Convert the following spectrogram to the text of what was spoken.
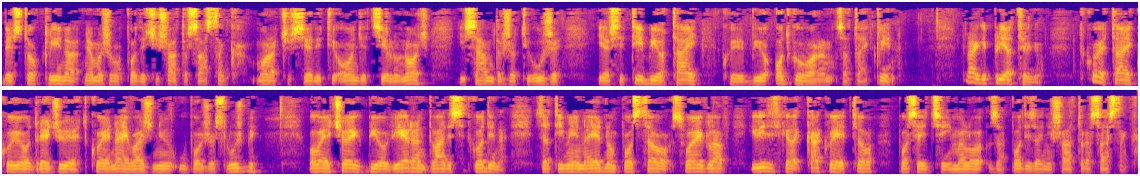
Bez tog klina ne možemo podići šator sastanka. Morat ćeš sjediti ondje cijelu noć i sam držati uže, jer si ti bio taj koji je bio odgovoran za taj klin. Dragi prijatelju, tko je taj koji određuje tko je najvažniji u Božoj službi? Ovaj je čovjek bio vjeran 20 godina, zatim je na jednom postao svoje glav i vidite kakve je to posljedice imalo za podizanje šatora sastanka.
